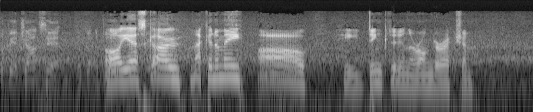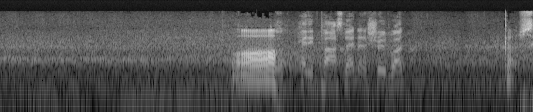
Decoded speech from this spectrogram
Could be a chance here. Got the oh yes, go McInerney. Oh, he dinked it in the wrong direction. Oh, Headed pass then, and a shrewd one. got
